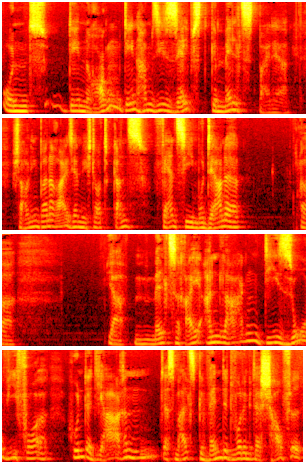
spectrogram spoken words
Und den Roggen, den haben sie selbst gemälzt bei der Stauning Brennerei. Sie haben nämlich dort ganz fancy, moderne äh, ja, Melzereianlagen, die so wie vor 100 Jahren das Malz gewendet wurde mit der Schaufel,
